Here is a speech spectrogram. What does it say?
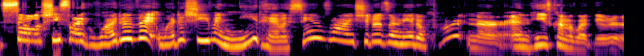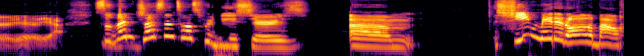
So she's like, why do they why does she even need him? It seems like she doesn't need a partner. And he's kind of like, yeah, yeah, yeah. So then Justin tells producers, um, she made it all about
